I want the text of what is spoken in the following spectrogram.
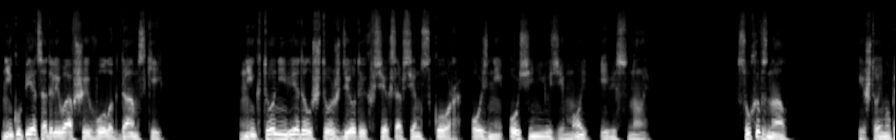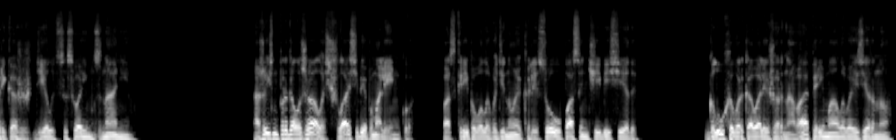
ни купец, одолевавший Волок Дамский, Никто не ведал, что ждет их всех совсем скоро, поздней осенью, зимой и весной. Сухов знал. И что ему прикажешь делать со своим знанием? А жизнь продолжалась, шла себе помаленьку. Поскрипывало водяное колесо у пасынчей беседы. Глухо ворковали жернова, перемалывая зерно.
